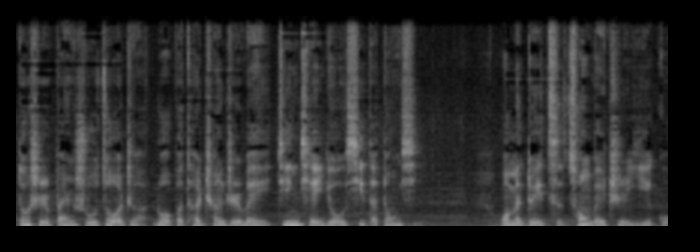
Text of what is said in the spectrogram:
都是本书作者罗伯特称之为“金钱游戏”的东西。我们对此从未质疑过。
